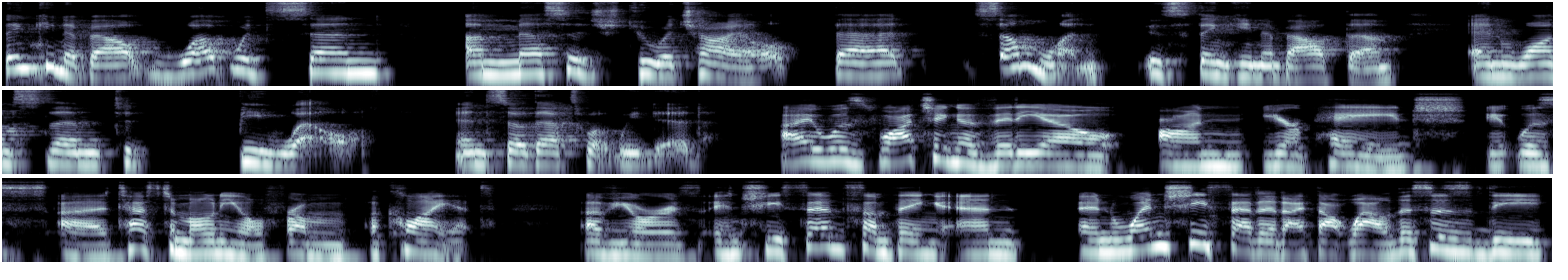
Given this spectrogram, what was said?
thinking about what would send a message to a child that someone is thinking about them and wants them to be well. And so that's what we did. I was watching a video on your page. It was a testimonial from a client of yours and she said something and and when she said it I thought wow this is the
